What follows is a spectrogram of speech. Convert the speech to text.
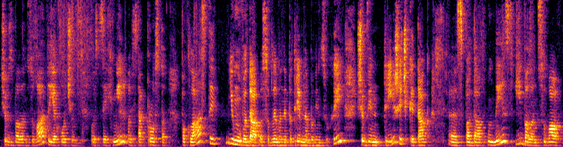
Щоб збалансувати, я хочу ось цей хміль, ось так просто покласти. Йому вода особливо не потрібна, бо він сухий, щоб він трішечки так е, спадав униз і балансував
